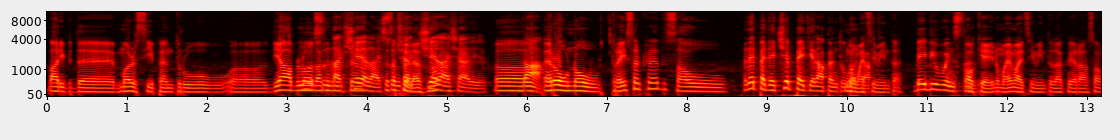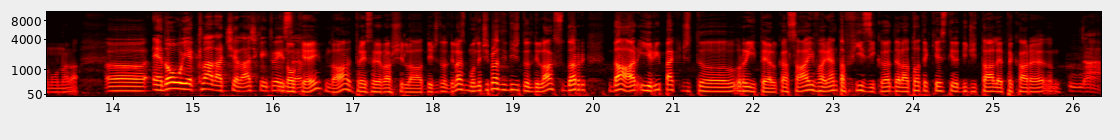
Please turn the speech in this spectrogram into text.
aripi de Mercy pentru uh, Diablo. nu dacă sunt nu mă înșel. același, Sunt sunt aceleași, nu? același are. Uh, Da. Erou nou Tracer, cred, sau Repede, ce pet era pentru nu mai Warcraft? țin minte. Baby Winston. Ok, nu mai, mai țin minte dacă era sau nu unul ăla. Uh, eroul e clar același, că e Tracer. Ok, da, Tracer era și la Digital Deluxe. Bun, deci e practic Digital Deluxe, dar, dar e repackaged uh, retail, ca să ai varianta fizică de la toate chestiile digitale pe care... Na,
